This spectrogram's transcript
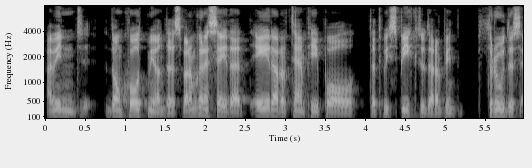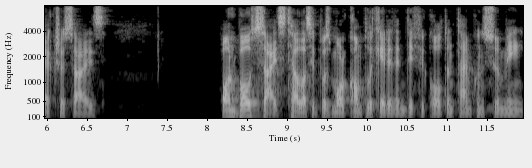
I mean, don't quote me on this, but I'm going to say that eight out of 10 people that we speak to that have been through this exercise on both sides tell us it was more complicated and difficult and time consuming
